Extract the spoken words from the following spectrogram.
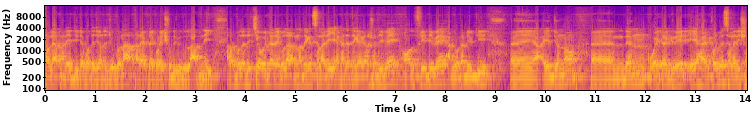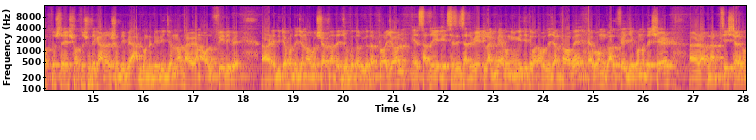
তাহলে আপনার এই দুইটা পদের জন্য যোগ্য না, আপনারা অ্যাপ্লাই করে শুধু শুধু লাভ নেই। আবার বলে দিচ্ছি, ওইটা রেগুলার আপনাদেরকে স্যালারি এক হাজার থেকে এগারোশো দিবে অল ফ্রি দেবে আট ঘণ্টা ডিউটি এর জন্য দেন ওইটা গ্রেড এ হায়ার করবে স্যালারি সতেরোশো সতেরোশো থেকে আঠারোশো দিবে আট ঘণ্টা ডিউটির জন্য টাকা টাকাখানা অল ফ্রি দিবে। আর এই দুইটা পদের জন্য অবশ্যই আপনাদের যোগ্যতা, অভিজ্ঞতা প্রয়োজন। এসএসসি সার্টিফিকেট লাগবে এবং ইংরেজিতে কথা বলতে জানতে হবে এবং গালফে যে কোনো দেশের আপনার থ্রি স্টার এবং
